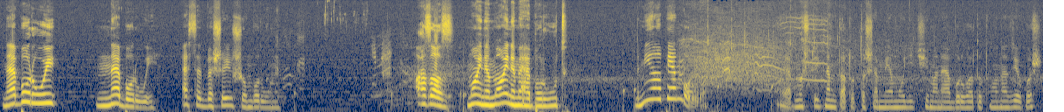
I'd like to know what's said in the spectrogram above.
Ne borulj! Ne borulj! Eszedbe se jusson borulni. Azaz! Majdnem, majdnem elborult. De mi alapján borul? Ja, most itt nem tartotta semmi, amúgy itt simán elborulhatott volna, ez jogos.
